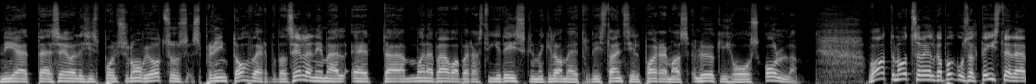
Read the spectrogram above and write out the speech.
nii et see oli siis Boltšanovi otsus sprint ohverdada selle nimel, et äh, mõne päeva pärast viieteistkümne kilomeetri distantsil paremas löögihoos olla. vaatame otsa veel ka põgusalt teistele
